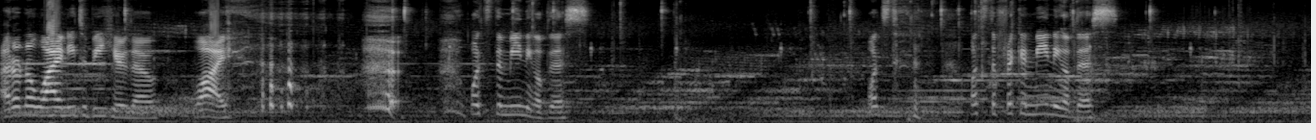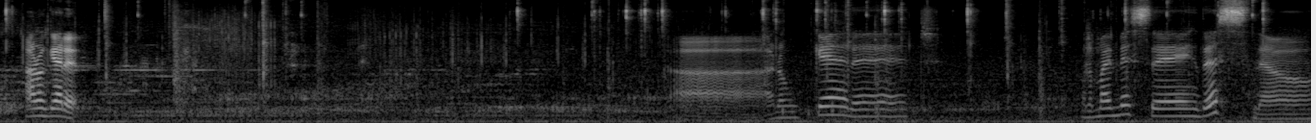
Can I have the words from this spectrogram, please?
I don't know why I need to be here though. Why? What's the meaning of this? What's the, what's the freaking meaning of this? I don't get it. Get it. What am I missing? This? No.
